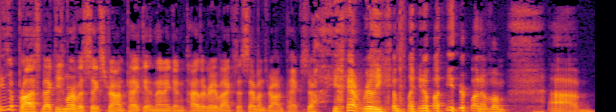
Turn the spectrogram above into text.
he's a prospect. He's more of a sixth round pick, and then again, Tyler Graovac's a seventh round pick. So you can't really complain about either one of them. Um,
